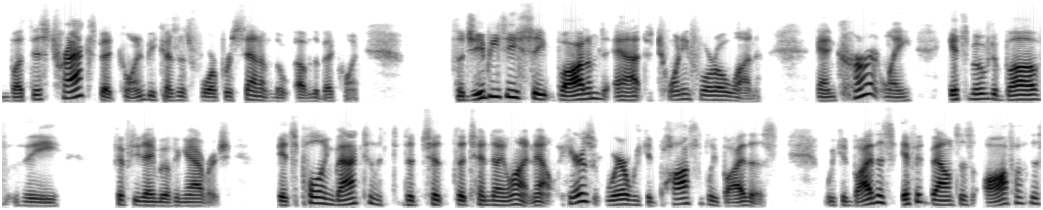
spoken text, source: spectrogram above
but this tracks Bitcoin because it's 4% of the of the Bitcoin. The GBTC bottomed at 2401 and currently it's moved above the 50-day moving average. It's pulling back to the, the, the 10-day line. Now, here's where we could possibly buy this. We could buy this if it bounces off of this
